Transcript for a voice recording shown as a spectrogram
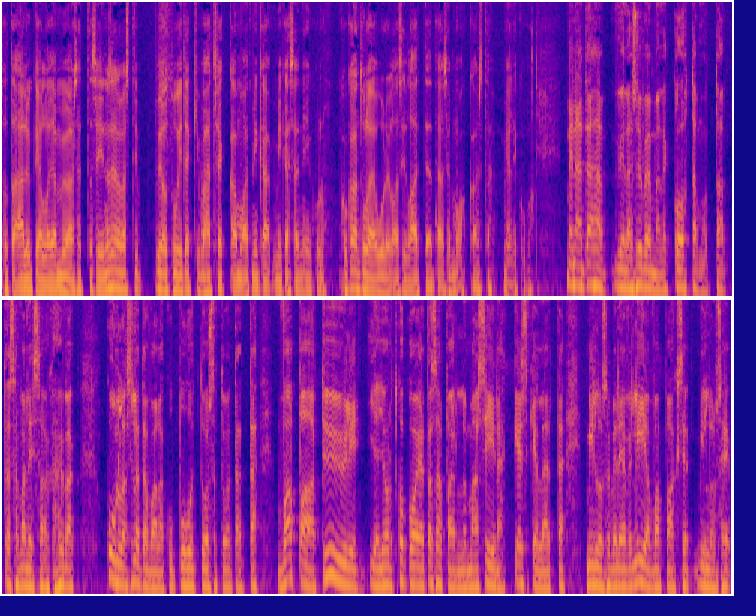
tota älykelloja myös, että siinä selvästi joutuu itsekin vähän tsekkaamaan, että mikä, mikä se niin kuin, koko ajan tulee uudenlaisia laitteita ja se muokkaa sitä mielikuvaa. Mennään tähän vielä syvemmälle kohta, mutta tässä välissä on aika hyvä kuunnella sillä tavalla, kun puhuit tuossa tuota, että vapaa tyyli ja joudut koko ajan tasapainoilemaan siinä keskellä, että milloin se menee liian vapaaksi ja milloin, se,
